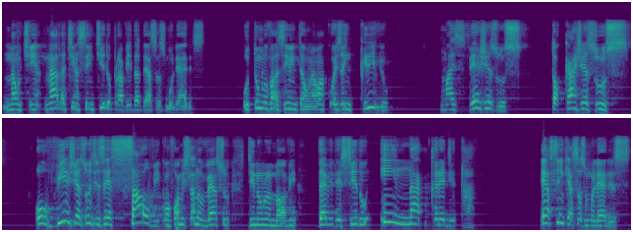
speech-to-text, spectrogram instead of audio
não tinha, nada tinha sentido para a vida dessas mulheres. O túmulo vazio então é uma coisa incrível, mas ver Jesus tocar Jesus, ouvir Jesus dizer salve, conforme está no verso de número 9, deve ter sido inacreditável. É assim que essas mulheres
